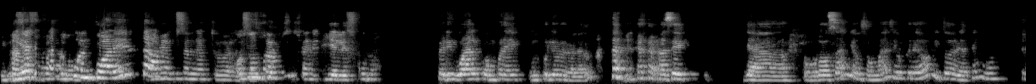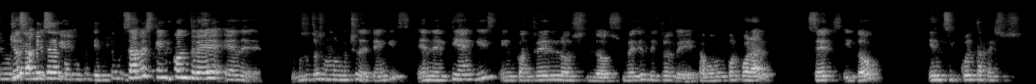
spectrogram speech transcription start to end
Y ya está como en 40. a mí me gusta el natural. O sea, y el escudo. Pero igual compré un Julio regalado hace ya como dos años o más, yo creo, y todavía tengo. Yo Ya me sabes que-. ¿Sabes qué encontré? En nosotros somos mucho de tianguis. En el tianguis encontré los, los medios litros de jabón corporal, sets y Dove, en 50 pesos.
